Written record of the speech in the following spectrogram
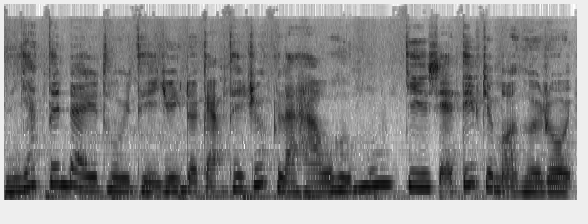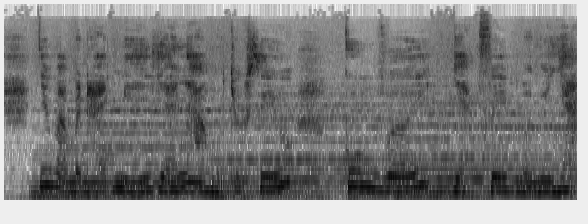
nhắc đến đây thôi thì Duyên đã cảm thấy rất là hào hứng muốn chia sẻ tiếp cho mọi người rồi. Nhưng mà mình hãy nghĩ giải lao một chút xíu Cùng với nhạc phim mọi người nha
